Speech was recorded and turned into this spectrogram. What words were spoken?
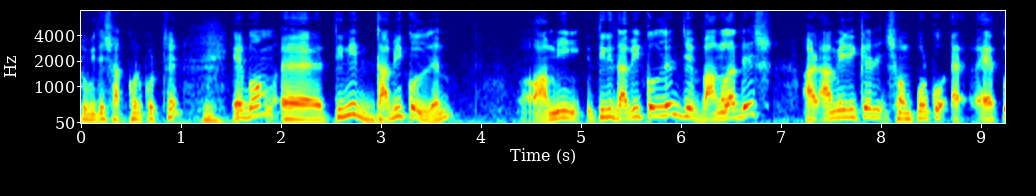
ছবিতে স্বাক্ষর করছে। এবং তিনি দাবি করলেন আমি তিনি দাবি করলেন যে বাংলাদেশ আর আমেরিকার সম্পর্ক এত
